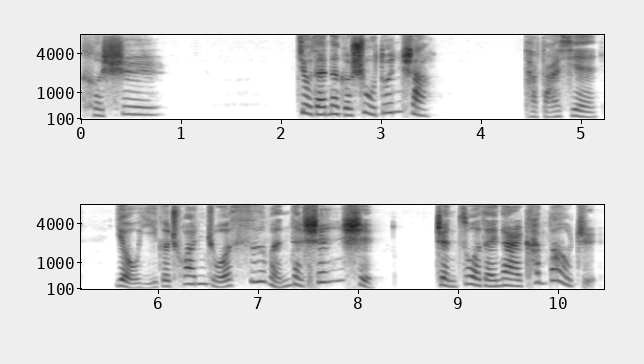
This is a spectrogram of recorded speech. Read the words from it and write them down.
可是，就在那个树墩上，他发现有一个穿着斯文的绅士正坐在那儿看报纸。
